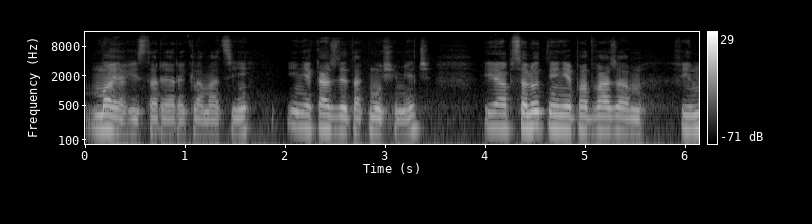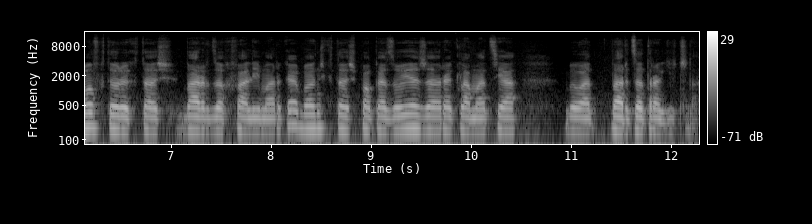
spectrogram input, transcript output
moja historia reklamacji i nie każdy tak musi mieć. I absolutnie nie podważam filmów, w których ktoś bardzo chwali markę, bądź ktoś pokazuje, że reklamacja była bardzo tragiczna.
